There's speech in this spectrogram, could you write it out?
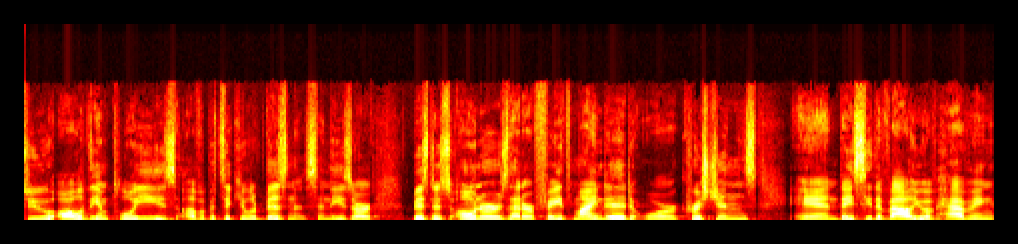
to all of the employees of a particular business. And these are business owners that are faith minded or Christians and they see the value of having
